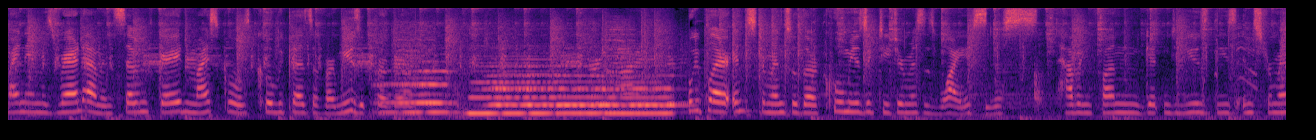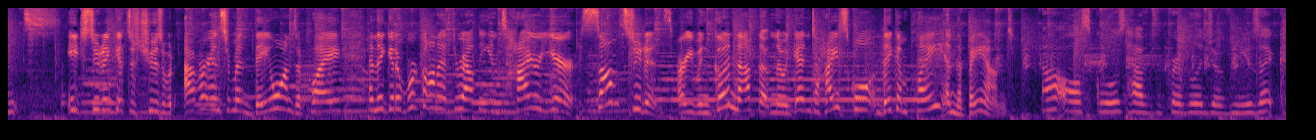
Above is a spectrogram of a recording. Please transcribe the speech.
My name is Miranda. I'm in seventh grade, and my school is cool because of our music program. Play our instruments with our cool music teacher, Mrs. Weiss. Just having fun getting to use these instruments. Each student gets to choose whatever instrument they want to play, and they get to work on it throughout the entire year. Some students are even good enough that when they get into high school, they can play in the band. Not all schools have the privilege of music,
